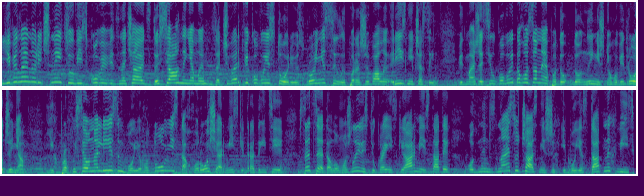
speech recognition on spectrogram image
Ювілейну річницю військові відзначають з досягненнями. За чвертьвікову історію Збройні сили переживали різні часи. Від майже цілковитого занепаду до нинішнього відродження. Їх професіоналізм, боєготовність та хороші армійські традиції. Все це дало можливість українській армії стати одним з найсучасніших і боєздатних військ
